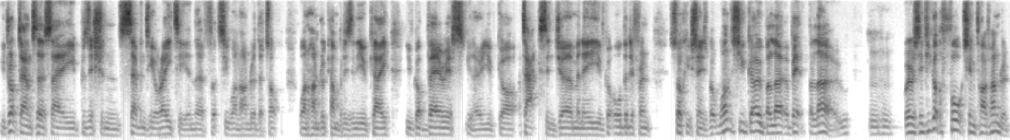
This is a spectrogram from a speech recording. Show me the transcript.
You drop down to say position 70 or 80 in the FTSE 100, the top 100 companies in the UK. You've got various, you know, you've got DAX in Germany, you've got all the different stock exchanges. But once you go below a bit below, mm-hmm. whereas if you've got the Fortune 500,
